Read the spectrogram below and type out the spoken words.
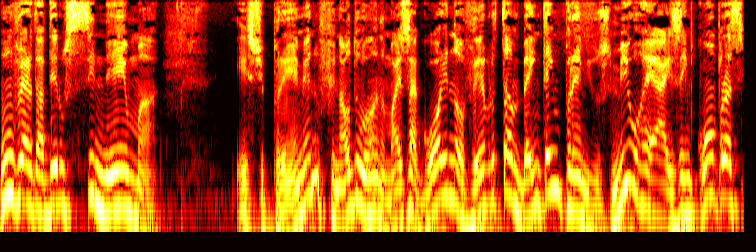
Um verdadeiro cinema. Este prêmio é no final do ano, mas agora em novembro também tem prêmios. Mil reais em compras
